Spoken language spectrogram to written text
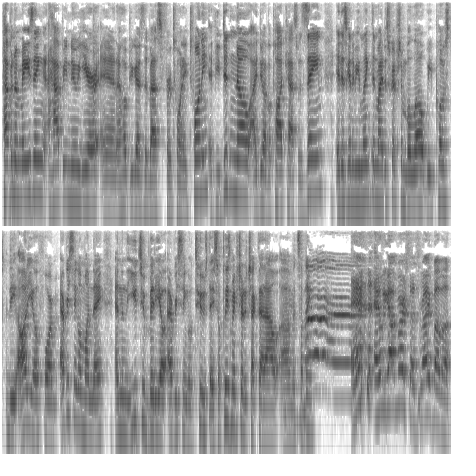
Have an amazing, happy new year, and I hope you guys the best for 2020. If you didn't know, I do have a podcast with Zane. It is gonna be linked in my description below. We post the audio form every single Monday and then the YouTube video every single Tuesday. So please make sure to check that out. Um, it's something. And, and we got merch, that's right, Bubba.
